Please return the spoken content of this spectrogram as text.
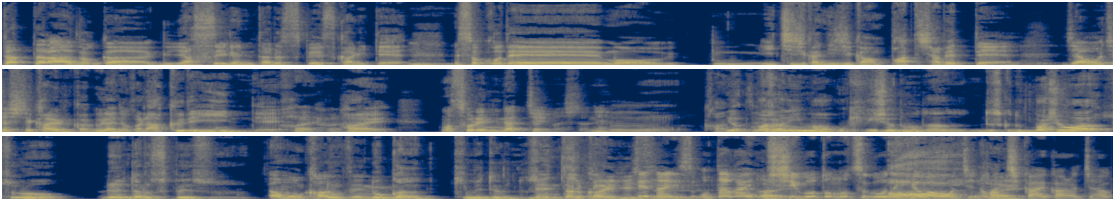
だったらどっか安いレンタルスペース借りて、うんでそこでもううん1時間2時間パッて喋って、じゃあお茶して帰るかぐらいの方が楽でいいんで、はいはい。はい。まあそれになっちゃいましたね。うんいや、まさに今お聞きしようと思ったんですけど、場所はその、レンタルスペース、あ、もう完全に。どどっか決めてるんですか？レンタル会議室。決めてないです。お互いの仕事の都合で、はい今日はこっちの方が近いから、じゃあ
